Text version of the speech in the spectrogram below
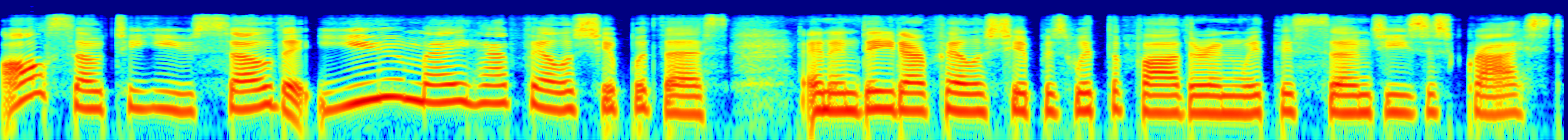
also to you, so that you may have fellowship with us. And indeed, our fellowship is with the Father and with His Son, Jesus Christ.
